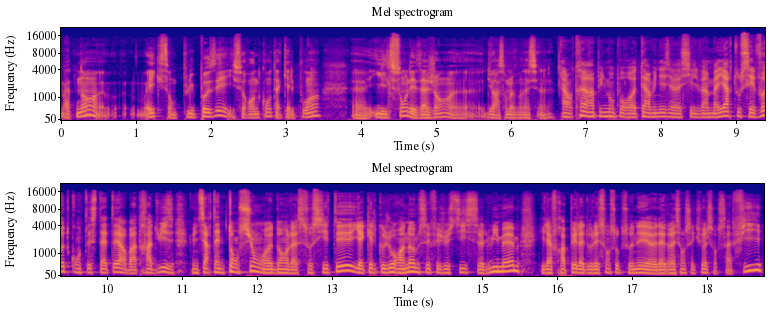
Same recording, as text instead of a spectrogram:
Maintenant, euh, vous voyez qu'ils sont plus posés, ils se rendent compte à quel point euh, ils sont les agents euh, du Rassemblement national. Alors très rapidement pour terminer, Sylvain Maillard, tous ces votes contestataires bah, traduisent une certaine tension dans la société. Il y a quelques jours, un homme s'est fait justice lui-même. Il a frappé l'adolescent soupçonné d'agression sexuelle sur sa fille.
